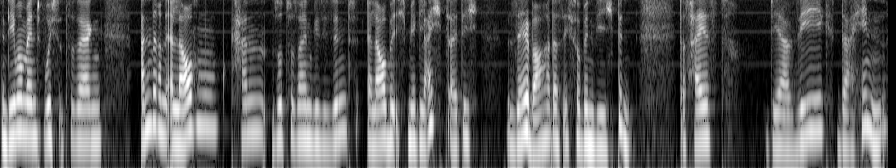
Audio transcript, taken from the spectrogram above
In dem Moment, wo ich sozusagen anderen erlauben kann, so zu sein, wie sie sind, erlaube ich mir gleichzeitig selber, dass ich so bin, wie ich bin. Das heißt, der Weg dahin,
